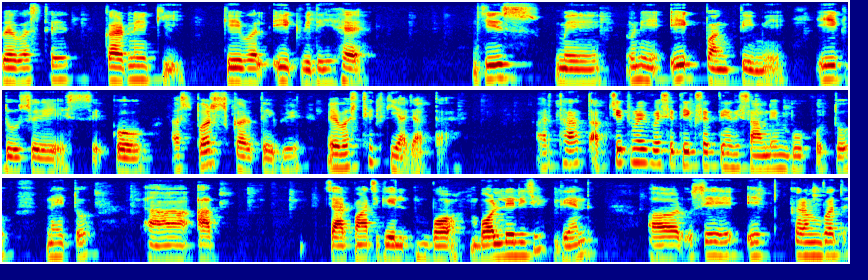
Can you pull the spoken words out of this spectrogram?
व्यवस्थित करने की केवल एक विधि है, जिसमें उन्हें एक पंक्ति में एक दूसरे से को स्पर्श करते हुए व्यवस्थित किया जाता है। अर्थात आप चित्र में वैसे देख सकते हैं यदि सामने में बुक हो तो नहीं तो आप चार पाँच गेल बॉल ले लीजिए, गेंद, और उसे एक क्रमबद्ध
